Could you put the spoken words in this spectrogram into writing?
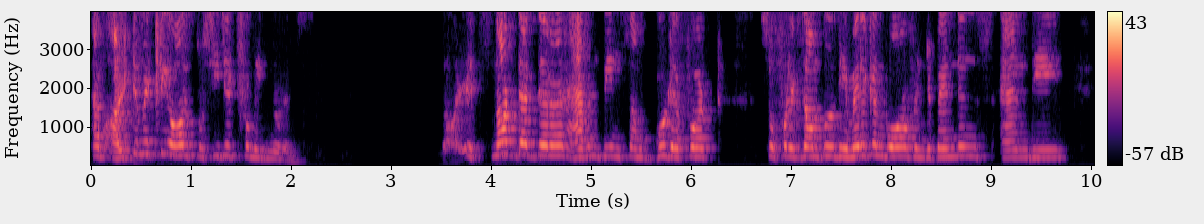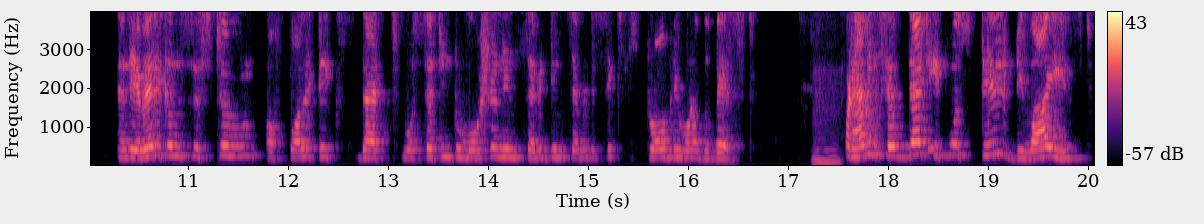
have ultimately all proceeded from ignorance. It's not that there are, haven't been some good effort. So, for example, the American War of Independence and the and the American system of politics that was set into motion in 1776 was probably one of the best. Mm-hmm. But having said that, it was still devised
